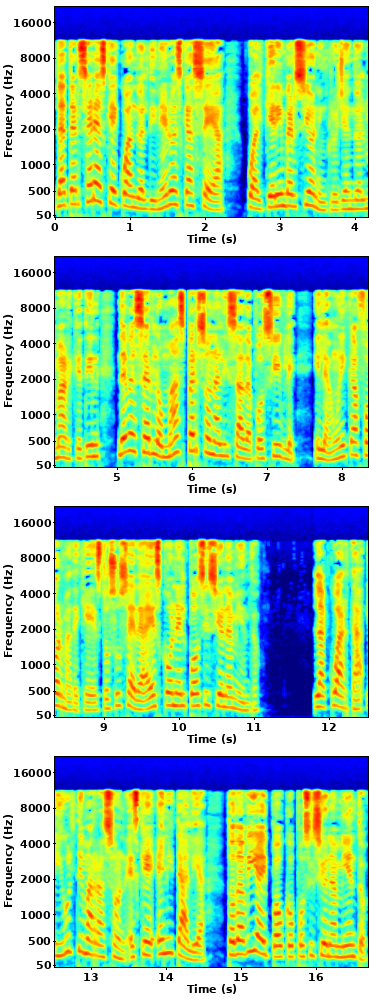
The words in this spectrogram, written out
La tercera es que cuando el dinero escasea, Cualquier inversión, incluyendo el marketing, debe ser lo más personalizada posible y la única forma de que esto suceda es con el posicionamiento. La cuarta y última razón es que en Italia todavía hay poco posicionamiento,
